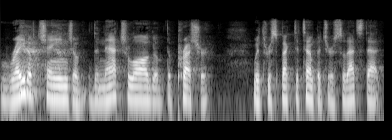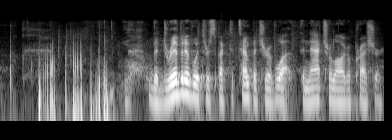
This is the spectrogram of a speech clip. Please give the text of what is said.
rate of change of the natural log of the pressure with respect to temperature. So that's that the derivative with respect to temperature of what? The natural log of pressure.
